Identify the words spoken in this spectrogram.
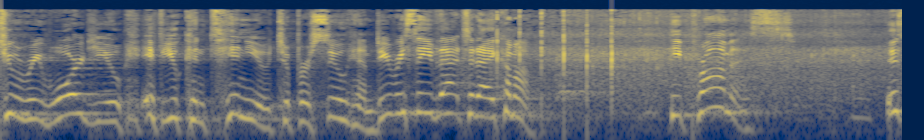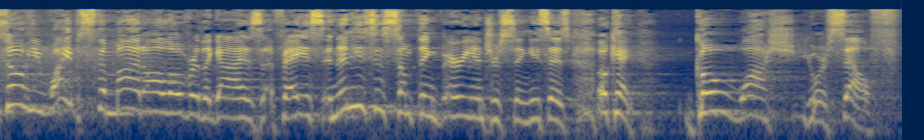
to reward you if you continue to pursue Him. Do you receive that today? Come on. He promised. And so he wipes the mud all over the guy's face. And then he says something very interesting. He says, okay, go wash yourself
